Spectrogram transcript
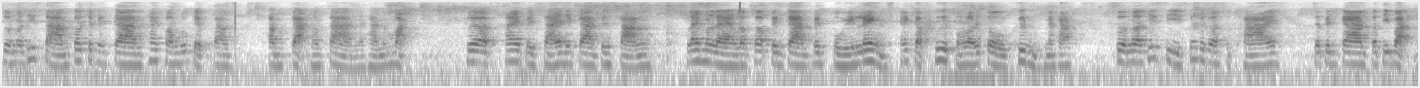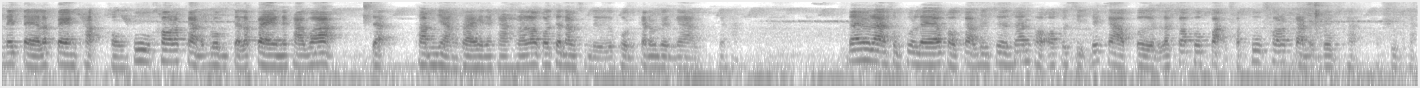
ส่วนวันที่ 3 ก็จะเป็นการให้ความรู้เกี่ยวกับการทำกากน้ำตาลนะคะ น้ำหมักเพื่อให้ไปใช้ในการเป็นสารไล่แมลง แล้วก็เป็นการเป็นปุ๋ยเร่งให้กับพืชของเราได้โตขึ้นนะคะ ส่วนวันที่ 4 ซึ่งเป็นวันสุดท้ายจะเป็นการปฏิบัติในแต่ละแปลงผักของผู้เข้ารับการอบรมแต่ละแปลงนะคะว่าจะทำอย่างไรนะคะ แล้วเราก็จะนำเสนอผลการดำเนินงานนะคะ ได้เวลาสมควรแล้วขอกราบเรียนเชิญท่านผอประสิทธิ์ได้กล่าวเปิด แล้วก็พบปะกับผู้เข้ารับการอบรมค่ะ ขอบคุณค่ะ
